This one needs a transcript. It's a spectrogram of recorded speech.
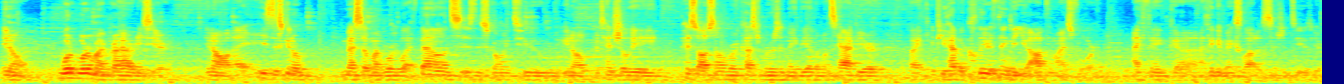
you know, what, what are my priorities here? You know, is this going to mess up my work-life balance? Is this going to, you know, potentially piss off some of our customers and make the other ones happier? Like, if you have a clear thing that you optimize for, I think uh, I think it makes a lot of decisions easier.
